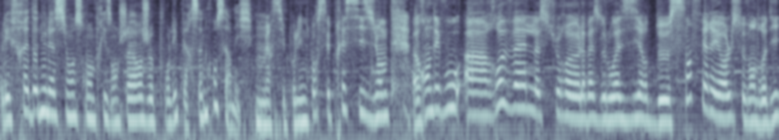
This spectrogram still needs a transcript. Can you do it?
Les frais d'annulation seront pris en charge pour les personnes concernées. Merci Pauline pour ces précisions. Rendez-vous à Revel sur euh, la base de loisirs de Saint-Ferréol ce vendredi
